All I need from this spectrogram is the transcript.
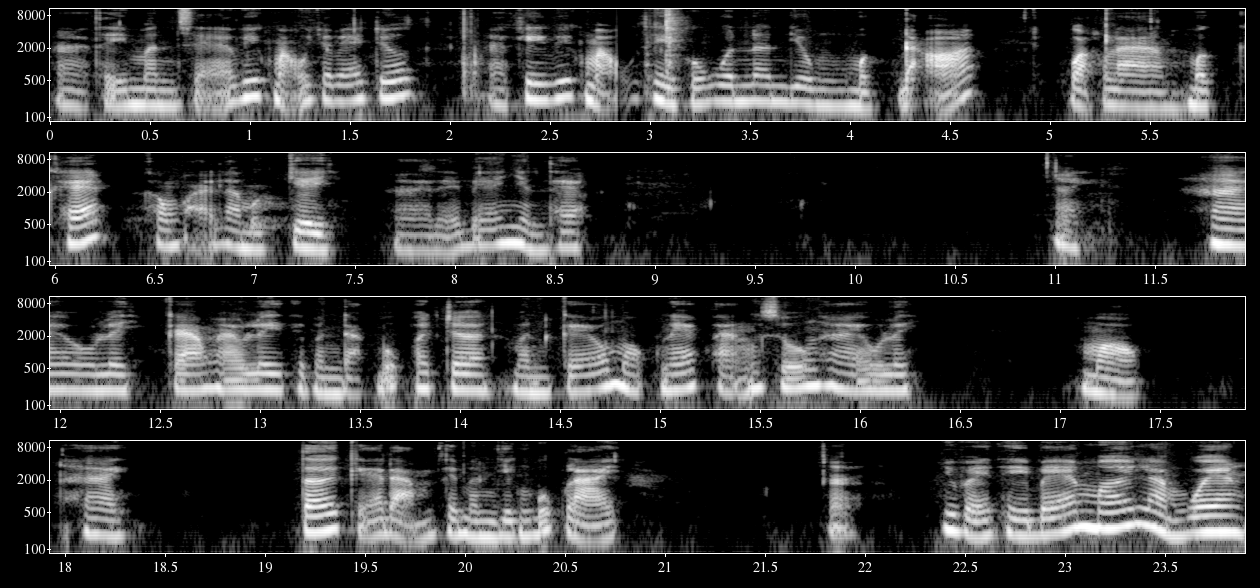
À, thì mình sẽ viết mẫu cho bé trước. À, khi viết mẫu thì phụ huynh nên dùng mực đỏ hoặc là mực khác không phải là mực chì à, để bé nhìn theo này hai ô ly. Cao hai ô ly thì mình đặt bút ở trên. Mình kéo một nét thẳng xuống hai ô ly. Một hai. Tới kẻ đậm thì mình dừng bút lại. À, như vậy thì bé mới làm quen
